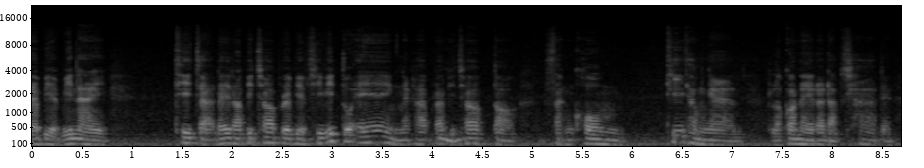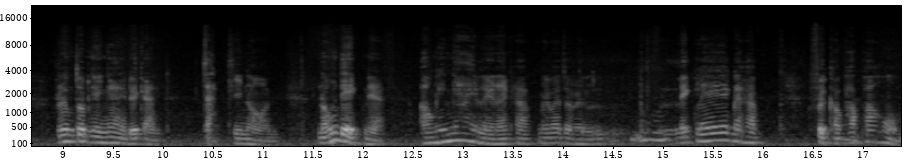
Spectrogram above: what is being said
ระเบียบวินัย ที่จะได้รับผิดชอบระเบียบชีวิตตัวเองนะครับ รับผิดชอบต่อสังคมที่ทำงาน แล้วก็ในระดับชาติเนี่ยเริ่มต้นง่าย ๆ ด้วยการจัดที่นอน น้องเด็กเนี่ยเอาง่าย ๆเลยนะครับ ไม่ว่าจะเป็นเล็กๆนะครับ ฝึกเขาพับผ้าห่ม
